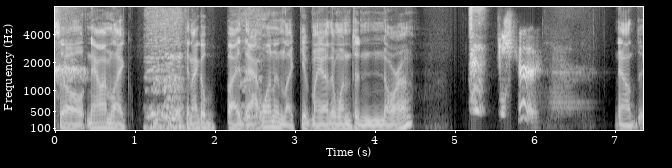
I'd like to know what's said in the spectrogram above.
So now I'm like, can I go buy that one and like give my other one to Nora? well, sure. Now, the,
